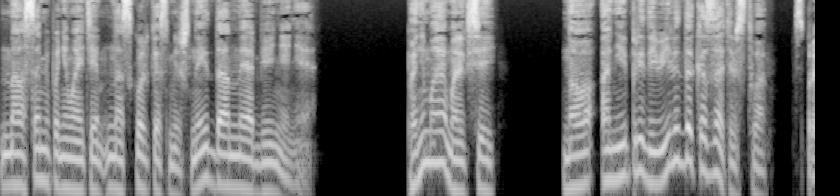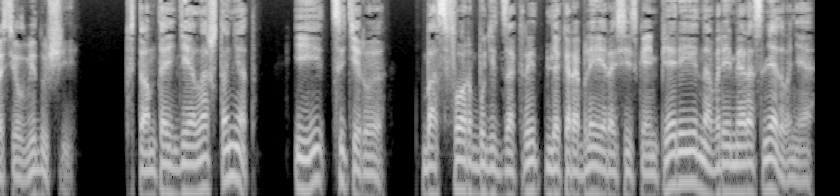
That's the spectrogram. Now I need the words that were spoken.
Но сами понимаете, насколько смешны данные обвинения. «Понимаем, Алексей. Но они предъявили доказательства?» — спросил ведущий. «В том-то и дело, что нет. И, цитирую, «Босфор будет закрыт для кораблей Российской империи на время расследования.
